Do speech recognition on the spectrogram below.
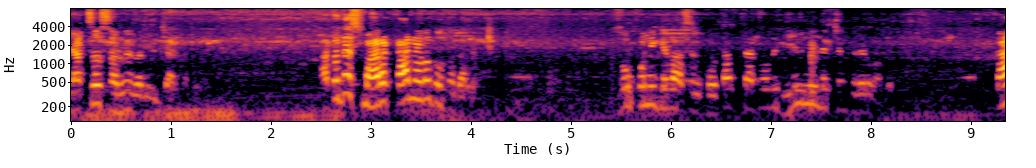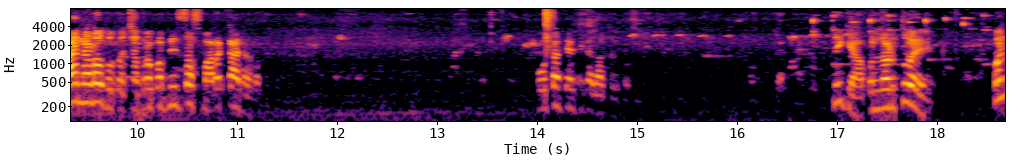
याचं सर्वजण विचार करतात आता ते स्मारक काय नडत होतं त्याला? जो कोणी गेला असेल कोर्टात त्याच्यामध्ये घेईल मी इलेक्शन पिरियडमध्ये. काय नडत होतं? छत्रपतींचं स्मारक काय नडत होतं? कोर्टात त्या ठिकाणी दाखल ठीक आहे आपण लढतोय. पण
